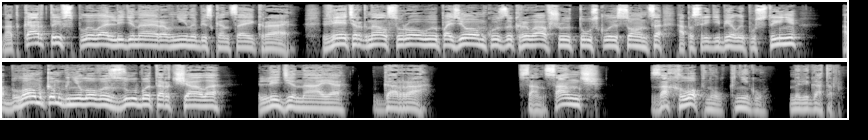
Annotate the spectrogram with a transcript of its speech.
Над картой всплыла ледяная равнина без конца и края. Ветер гнал суровую поземку, закрывавшую тусклое солнце, а посреди белой пустыни обломком гнилого зуба торчала Ледяная гора. Сан Саныч захлопнул книгу «Навигатор».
